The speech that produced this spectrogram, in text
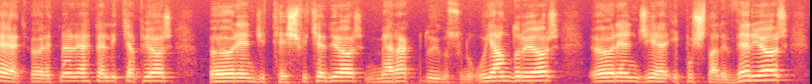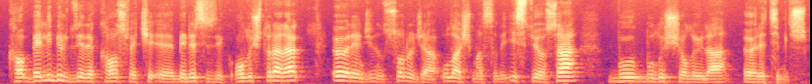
Evet, öğretmen rehberlik yapıyor. Öğrenci teşvik ediyor, merak duygusunu uyandırıyor, öğrenciye ipuçları veriyor, belli bir düzeyde kaos ve e, belirsizlik oluşturarak öğrencinin sonuca ulaşmasını istiyorsa bu buluş yoluyla öğretimdir.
